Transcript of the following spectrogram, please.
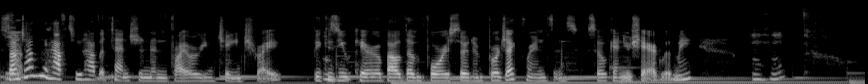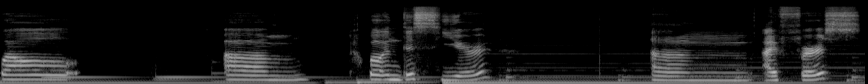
Sometimes you have to have attention and priority change, right? Because you care about them for a certain project, for instance. So can you share it with me? Mm-hmm. Well, um, well, in this year, um, I first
